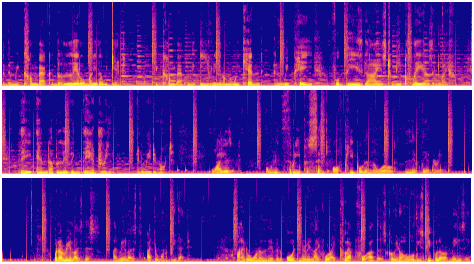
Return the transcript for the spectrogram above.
and then we come back. The little money that we get, we come back in the evening and on the weekend, and we pay for these guys to be players in life. They end up living their dream, and we do not. Why is it? Only 3% of people in the world live their dream. When I realized this, I realized I didn't want to be that. I don't want to live an ordinary life where I clap for others, going, oh, these people are amazing.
